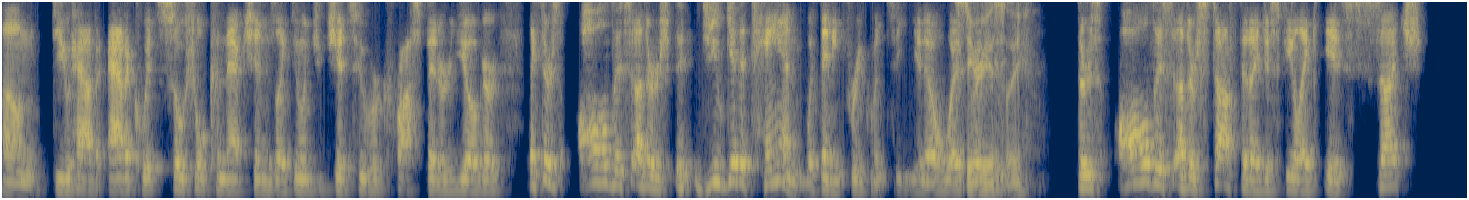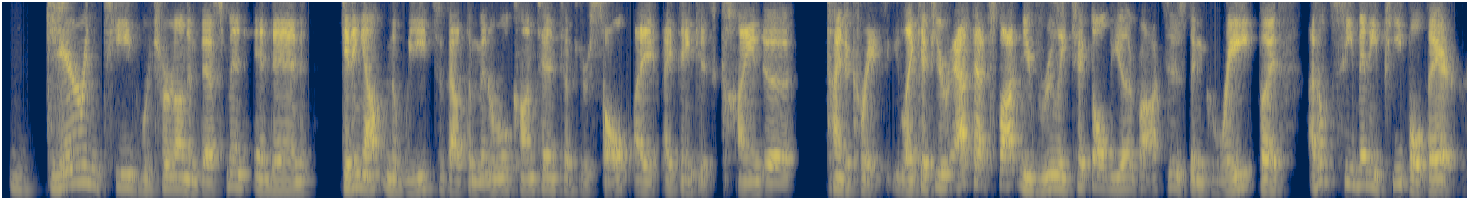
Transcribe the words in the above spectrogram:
Um, do you have adequate social connections like doing jujitsu or CrossFit or yoga? Like there's all this other. Do you get a tan with any frequency? You know, seriously. There's all this other stuff that I just feel like is such guaranteed return on investment, and then getting out in the weeds about the mineral content of your salt, I, I think is kind of kind of crazy. Like if you're at that spot and you've really ticked all the other boxes, then great. But I don't see many people there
